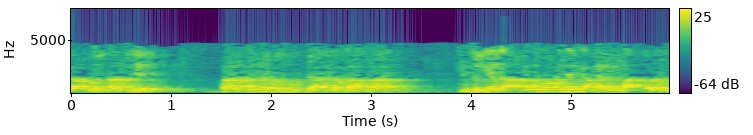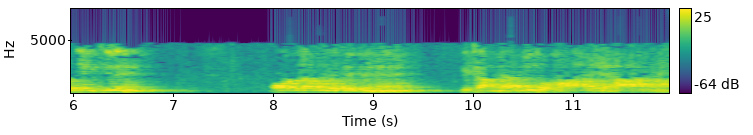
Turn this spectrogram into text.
آپ کو بتا دیجیے بات میں جان کر رہا تھا کہ دنیا دار کو سمجھنے کا بات کرو دنیا کی چیزیں ہیں۔ اور اللہ والے کہتے ہیں کہ کامیابی تو ہار ہے ہار ہے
